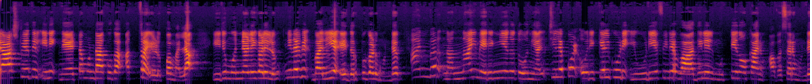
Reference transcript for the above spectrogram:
രാഷ്ട്രീയത്തിൽ ഇനി നേട്ടമുണ്ടാക്കുക അത്ര എളുപ്പമല്ല. ഇരു മുന്നണികളിലും നിലവിൽ വലിയ എതിർപ്പുകളുമുണ്ട്. അൻവർ നന്നായി മെരുങ്ങിയെന്ന് തോന്നിയാൽ ചിലപ്പോൾ ഒരിക്കൽ കൂടി യു ഡി എഫിന്റെ വാതിലിൽ മുട്ടി നോക്കാനും അവസരമുണ്ട്.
